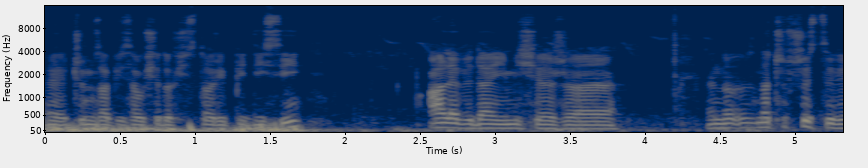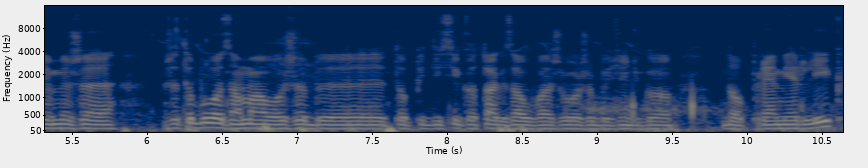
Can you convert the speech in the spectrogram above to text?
e, czym zapisał się do historii PDC. Ale wydaje mi się, że no, znaczy wszyscy wiemy, że, że to było za mało, żeby to PDC go tak zauważyło, żeby wziąć go do Premier League.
